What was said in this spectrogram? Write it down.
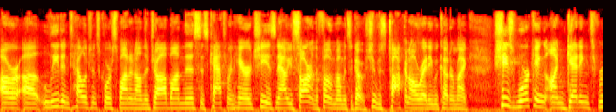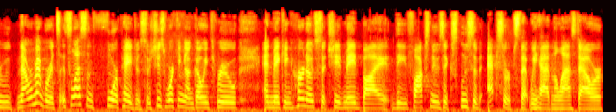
Our uh, lead intelligence correspondent on the job on this is Catherine Herridge. She is now, you saw her on the phone moments ago. She was talking already. We cut her mic. She's working on getting through. Now, remember, it's, it's less than four pages. So she's working on going through and making her notes that she had made by the Fox News exclusive excerpts that we had in the last hour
